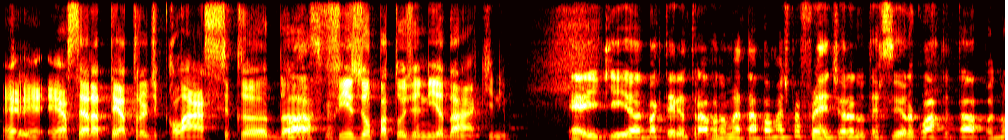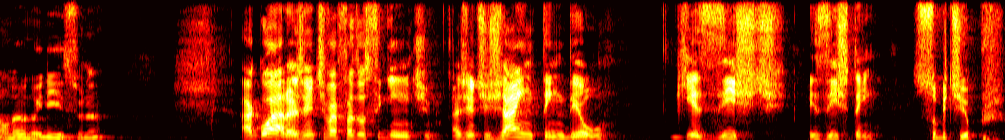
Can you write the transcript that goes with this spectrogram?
É, é- essa era a tétrade clássica da fisiopatogenia da acne. É, e que a bactéria entrava numa etapa mais para frente, era no terceira, quarta etapa, não no, no início, né? Agora a gente vai fazer o seguinte: a gente já entendeu que existe, existem subtipos.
